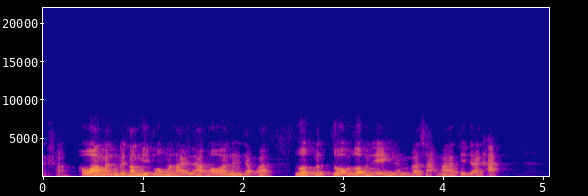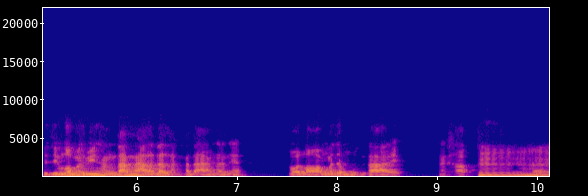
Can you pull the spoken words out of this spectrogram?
นะครับเพราะว่ามันไม่ต้องมีพวงมาลัยแล้วเพราะว่าเนื่องจากว่ารถมันตัวรถมันเองเนี่ยมันก็สามารถที่จะหักจริงๆรถมันวิ่งทั้งด้านหน้าและด้านหลังก็ได้เพราะฉะนั้นเนี่ยตัวล้อมนก็จะหมุนได้นะครับอืม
